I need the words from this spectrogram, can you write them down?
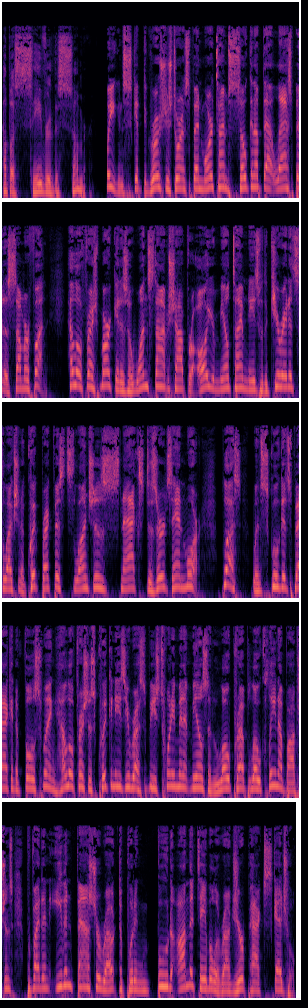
help us savor the summer? Well, you can skip the grocery store and spend more time soaking up that last bit of summer fun. HelloFresh Market is a one-stop shop for all your mealtime needs with a curated selection of quick breakfasts, lunches, snacks, desserts, and more. Plus, when school gets back into full swing, HelloFresh's quick and easy recipes, 20-minute meals, and low prep, low cleanup options provide an even faster route to putting food on the table around your packed schedule.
